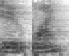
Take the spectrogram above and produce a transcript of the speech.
two, one,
